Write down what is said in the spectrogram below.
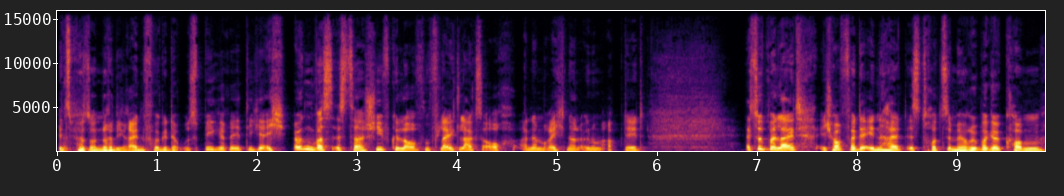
Insbesondere die Reihenfolge der USB-Geräte hier. Ich, irgendwas ist da schiefgelaufen. Vielleicht lag es auch an einem Rechner, an irgendeinem Update. Es tut mir leid. Ich hoffe, der Inhalt ist trotzdem herübergekommen.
